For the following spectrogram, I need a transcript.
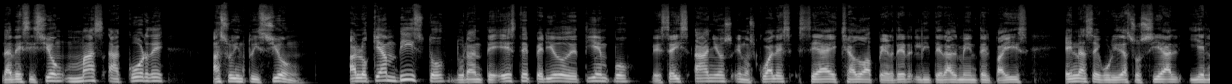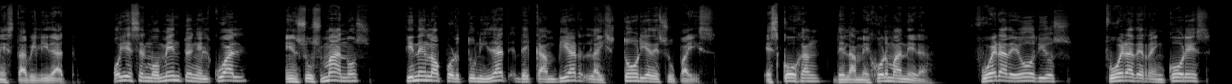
la decisión más acorde a su intuición, a lo que han visto durante este periodo de tiempo de seis años en los cuales se ha echado a perder literalmente el país en la seguridad social y en la estabilidad. Hoy es el momento en el cual, en sus manos, tienen la oportunidad de cambiar la historia de su país. Escojan de la mejor manera, fuera de odios, fuera de rencores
